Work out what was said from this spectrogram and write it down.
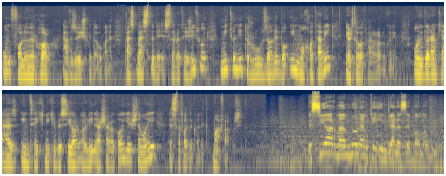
اون فالوور ها افزایش پیدا بکنه. پس بسته به استراتژیتون می‌تونید روزانه با این مخاطبین ارتباط برقرار کنید. امیدوارم که از این تکنیک بسیار عالی در شبکه های اجتماعی استفاده کنید. موفق باشید. بسیار ممنونم که این جلسه با ما بودید.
